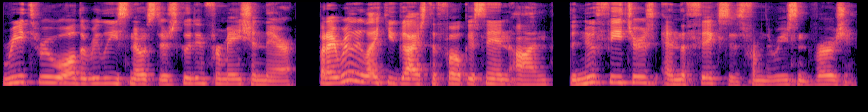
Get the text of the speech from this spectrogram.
read through all the release notes, there's good information there. But I really like you guys to focus in on the new features and the fixes from the recent version.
